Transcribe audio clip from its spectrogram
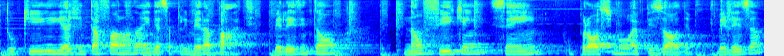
do que a gente está falando aí dessa primeira parte, beleza? Então não fiquem sem o próximo episódio, beleza?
